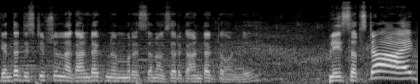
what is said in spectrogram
కింద డిస్క్రిప్షన్లో కాంటాక్ట్ నెంబర్ ఇస్తాను. ఒకసారి కాంటాక్ట్ అవ్వండి. ప్లీజ్ సబ్స్క్రైబ్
